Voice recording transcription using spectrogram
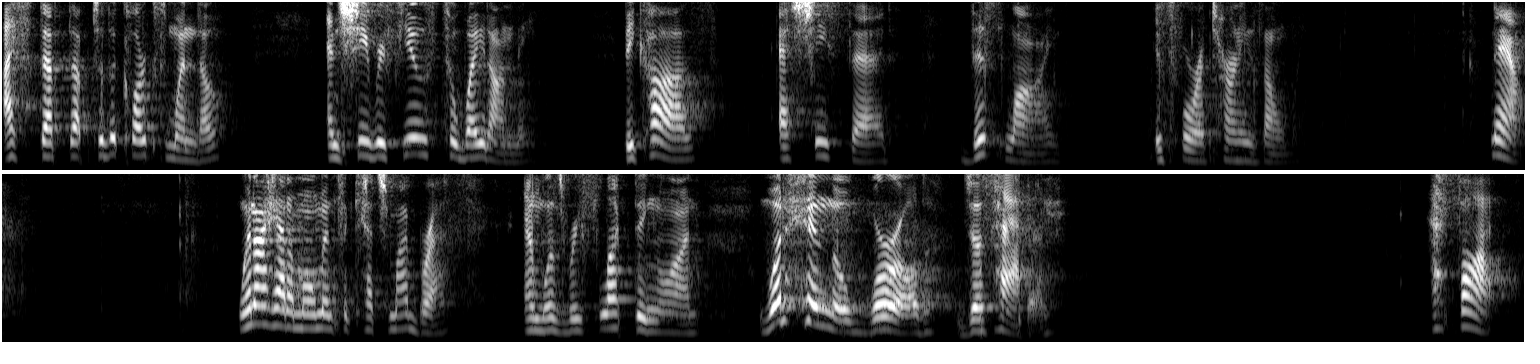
I stepped up to the clerk's window, and she refused to wait on me because, as she said, this line is for attorneys only. Now, when I had a moment to catch my breath and was reflecting on what in the world just happened, I thought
